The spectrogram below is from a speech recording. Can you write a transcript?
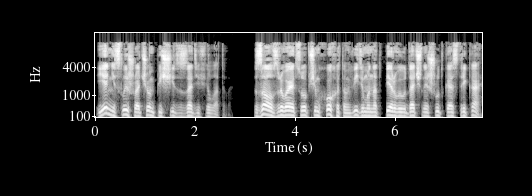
Я не слышу, о чем пищит сзади Филатова. Зал взрывается общим хохотом, видимо, над первой удачной шуткой остряка.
